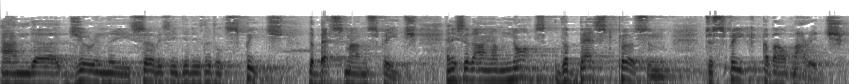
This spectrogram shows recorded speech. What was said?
And uh, during the service, he did his little speech, the best man speech. And he said, I am not the best person to speak about marriage.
